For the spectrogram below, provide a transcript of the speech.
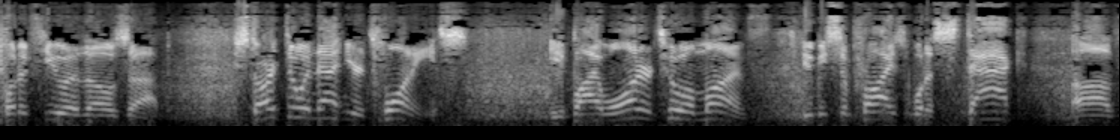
Put a few of those up. Start doing that in your 20s. You buy one or two a month, you'll be surprised what a stack of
